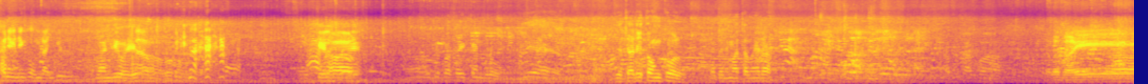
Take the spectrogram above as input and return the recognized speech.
sekarang ni tengok belanja. Belanja ya. Oke lah. Oh, dia pasar ikan bro. Yeah. Dia cari tongkol, katanya mata merah. Kabar baik.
